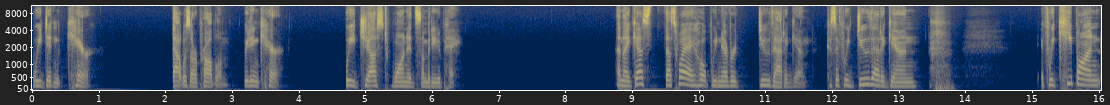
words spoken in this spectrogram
we didn't care. That was our problem. We didn't care. We just wanted somebody to pay. And I guess that's why I hope we never do that again Because if we do that again, if we keep on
